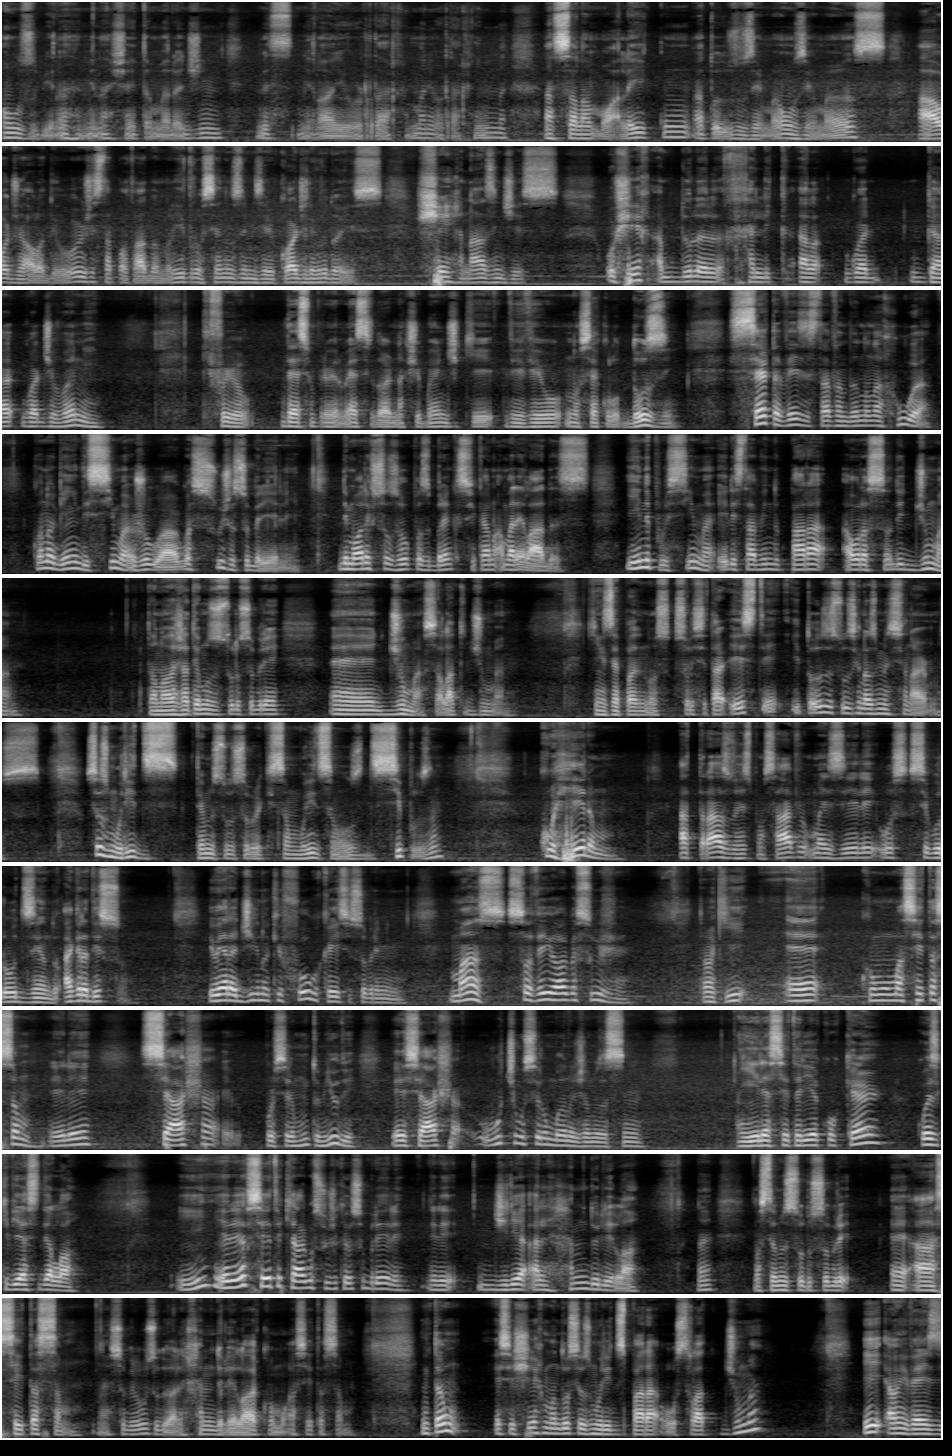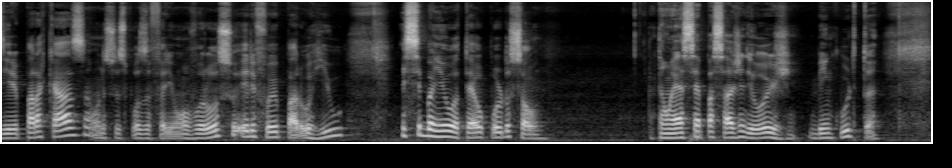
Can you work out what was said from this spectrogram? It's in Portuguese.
أعوذ بالله من الشيطان الرجيم بسم الله الرحمن الرحيم Assalamu alaikum a todos os irmãos e irmãs a aula de hoje está pautada no livro Oceanos de Misericórdia, livro 2 Sheikh Nazim diz O Sheikh Abdul Khalik al-Guadjivani que foi o 11 mestre da Ordem Naqshband que viveu no século XII certa vez estava andando na rua quando alguém de cima jogou água suja sobre ele, de modo que suas roupas brancas ficaram amareladas. E ainda por cima, ele estava indo para a oração de Juma. Então nós já temos um estudo sobre é, Juma, Salat Juma. Quem quiser pode nos solicitar este e todos os estudos que nós mencionarmos. Os seus murids, temos estudos sobre o que são murids, são os discípulos, né? correram atrás do responsável, mas ele os segurou dizendo: Agradeço eu era digno que o fogo caísse sobre mim, mas só veio água suja. Então aqui é como uma aceitação. Ele se acha, por ser muito humilde, ele se acha o último ser humano, digamos assim. E ele aceitaria qualquer coisa que viesse de lá. E ele aceita que a água suja caiu sobre ele. Ele diria Alhamdulillah. Né? Nós temos estudo sobre é, a aceitação, né, sobre o uso do Alhamdulillah como aceitação. Então, esse Sheikh mandou seus muridos para o Salat Juma e, ao invés de ir para casa, onde sua esposa faria um alvoroço, ele foi para o rio e se banhou até o pôr do sol. Então, essa é a passagem de hoje, bem curta.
